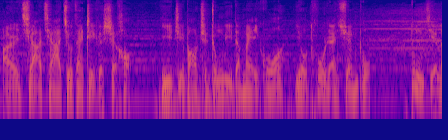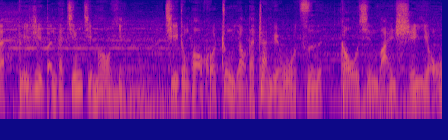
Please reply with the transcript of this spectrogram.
而恰恰就在这个时候，一直保持中立的美国又突然宣布，冻结了对日本的经济贸易。其中包括重要的战略物资高辛烷石油。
